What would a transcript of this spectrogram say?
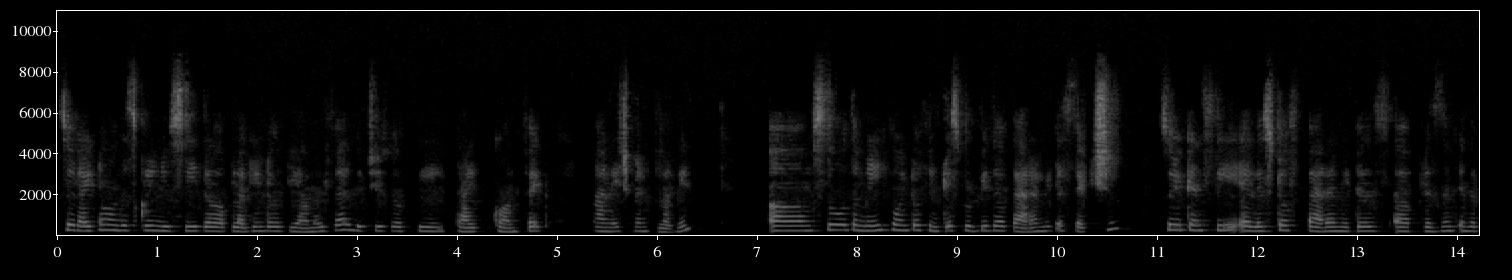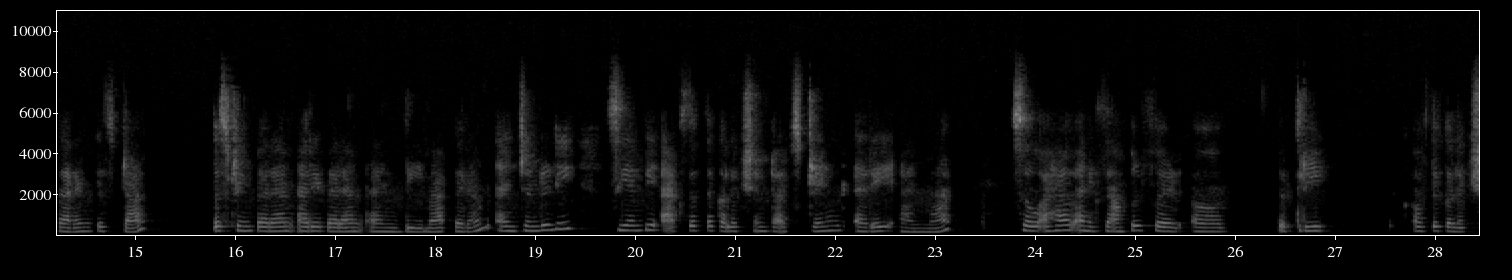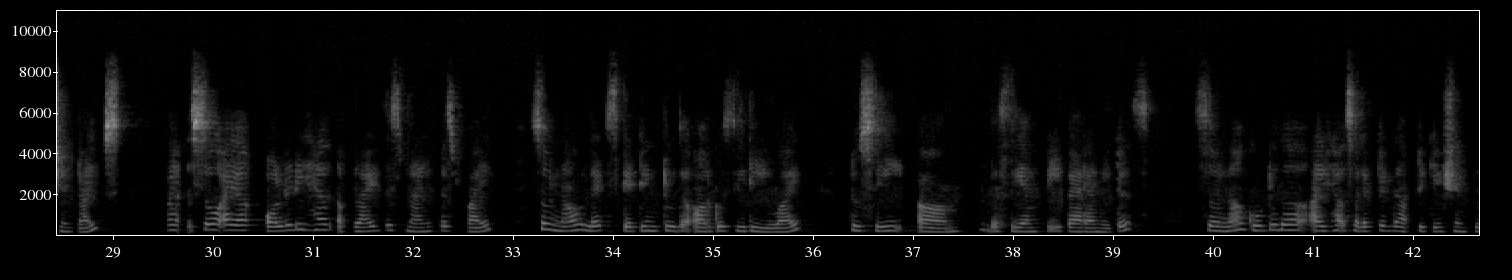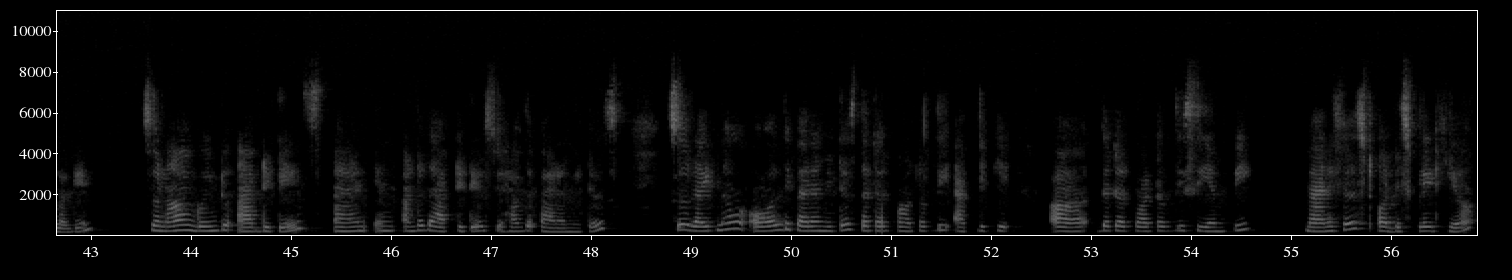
So right now on the screen, you see the plugin.yaml file, which is of the type config management plugin. Um, so the main point of interest would be the parameter section. So you can see a list of parameters uh, present in the parameters tab, the string param, array param, and the map param. And generally, CMP accepts the collection type string, array, and map. So I have an example for uh, the three of the collection types. Uh, so I uh, already have applied this manifest file. So now let's get into the Argo CD UI to see um, the CMP parameters. So now go to the, I have selected the application plugin. So now I'm going to app details and in under the app details, you have the parameters. So right now, all the parameters that are part of the application, uh, that are part of the CMP manifest are displayed here.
